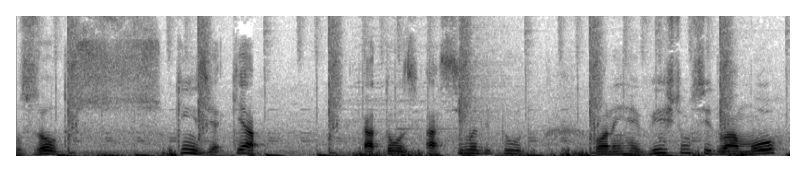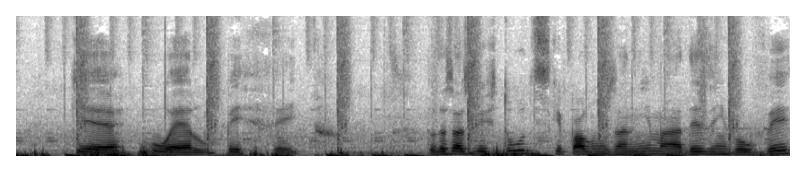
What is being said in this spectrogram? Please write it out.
os outros. 15. Aqui a 14. Acima de tudo, porém, revistam-se do amor que é o elo perfeito. Todas as virtudes que Paulo nos anima a desenvolver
